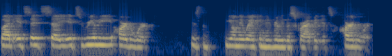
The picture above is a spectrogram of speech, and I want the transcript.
But it's it's uh, it's really hard work, is the, the only way I can really describe it. It's hard work.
